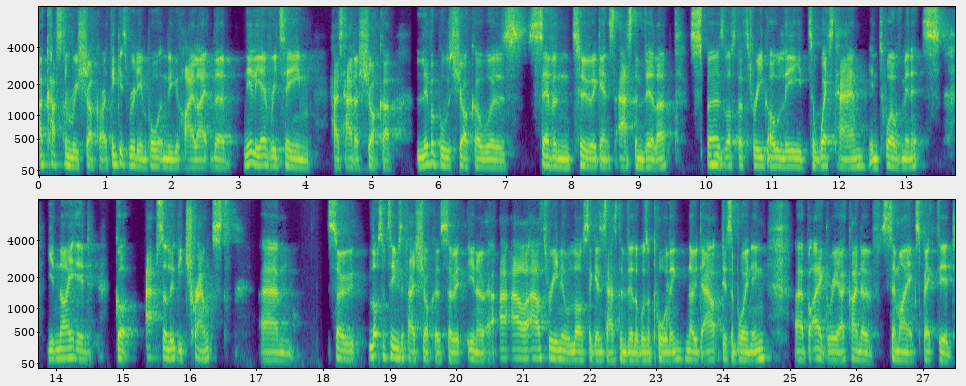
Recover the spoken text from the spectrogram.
a customary shocker. I think it's really important that you highlight that nearly every team has had a shocker. Liverpool's shocker was 7 2 against Aston Villa. Spurs lost a three goal lead to West Ham in 12 minutes. United got absolutely trounced. Um, so lots of teams have had shockers. So it, you know, our our three 0 loss against Aston Villa was appalling, no doubt, disappointing. Uh, but I agree. I kind of semi expected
